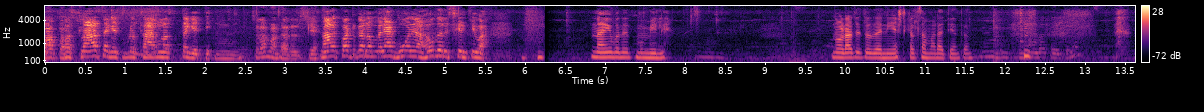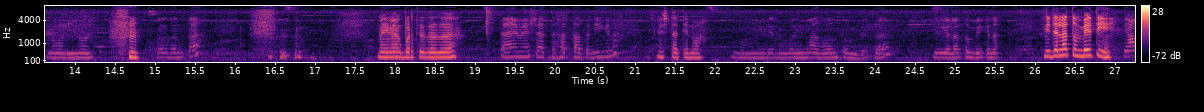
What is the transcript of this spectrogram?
ಪಾಪ. ಫಸ್ಟ್ ಕ್ಲಾಸ್ ಆಗೈತಿ ಬಿಡು ಸಾರ್ ಮಸ್ತ್ ಆಗೈತಿ ಹ್ಮ್ ಚಲೋ ಮಾಡ್ತಾರ ನಾಳೆ ನಮ್ಮ ಮನ್ಯಾಗ ಹೌದು ನಾಯಿ ಬಂದೈತೆ ಮಮ್ಮಿಲಿ. ನೋಡಾತೈತದ ನೀ ಎಷ್ಟು ಕೆಲಸ ಮಾಡತ್ತಿ ಅಂತ. ನೋಡಿ ನೋಡಿ ಮೈ ಮ್ಯಾಗ ಬರ್ತದ ಅದು ಟೈಮ್ ಎಷ್ಟಾಯ್ತು ಹತ್ತಾತ ಈಗಿನ ಎಷ್ಟಾತೇನ್ವಾ ಇನ್ನೂ ಅದು ಒಂದು ಇವೆಲ್ಲ ತುಂಬೇಕಿನ? ಇದೆಲ್ಲ ತುಂಬೈತಿ? ಯಾವ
